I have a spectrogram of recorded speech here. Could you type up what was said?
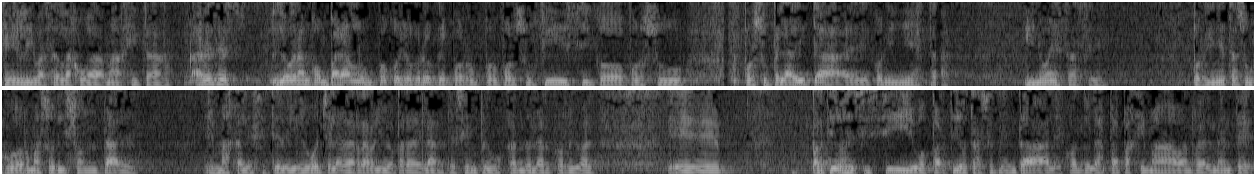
que él iba a ser la jugada mágica. A veces logran compararlo un poco, yo creo que por, por, su físico, por su, por su peladita eh, con Iniesta. Y no es así, porque Iniesta es un jugador más horizontal es más calecitero y el Bocha la agarraba y iba para adelante, siempre buscando el arco rival. Eh, partidos decisivos, partidos trascendentales, cuando las papas quemaban realmente,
